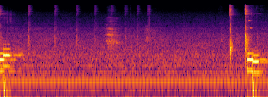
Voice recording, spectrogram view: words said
Oh, you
